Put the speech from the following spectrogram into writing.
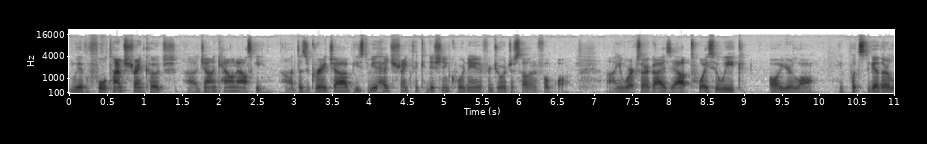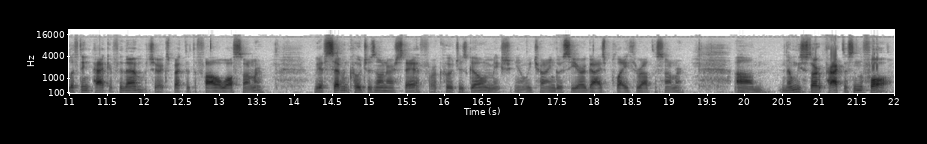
we have a full-time strength coach, uh, John Kalinowski. Uh, does a great job. He used to be the head strength and conditioning coordinator for Georgia Southern football. Uh, he works our guys out twice a week, all year long. He puts together a lifting packet for them, which they're expected to follow all summer. We have seven coaches on our staff. Our coaches go and make sure, you know, we try and go see our guys play throughout the summer. Um, then we start practice in the fall.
